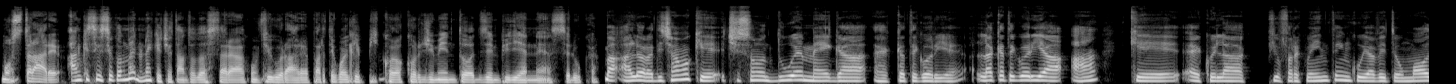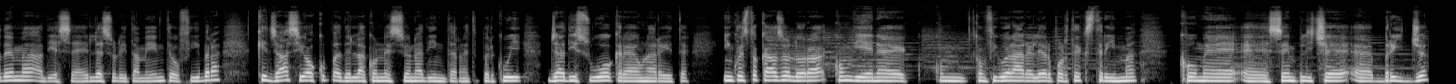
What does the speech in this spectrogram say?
mostrare, anche se secondo me non è che c'è tanto da stare a configurare, a parte qualche piccolo accorgimento, ad esempio di NS, Luca. Ma allora diciamo che ci sono due mega eh, categorie. La categoria A, che è quella più frequente in cui avete un modem ADSL solitamente o fibra che già si occupa della connessione ad internet, per cui già di suo crea una rete. In questo caso allora conviene con- configurare l'Airport Extreme come eh, semplice eh, bridge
